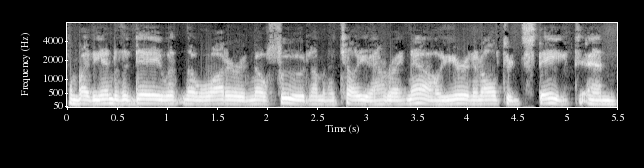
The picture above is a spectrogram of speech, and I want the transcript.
and by the end of the day, with no water and no food, I'm going to tell you right now, you're in an altered state, and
